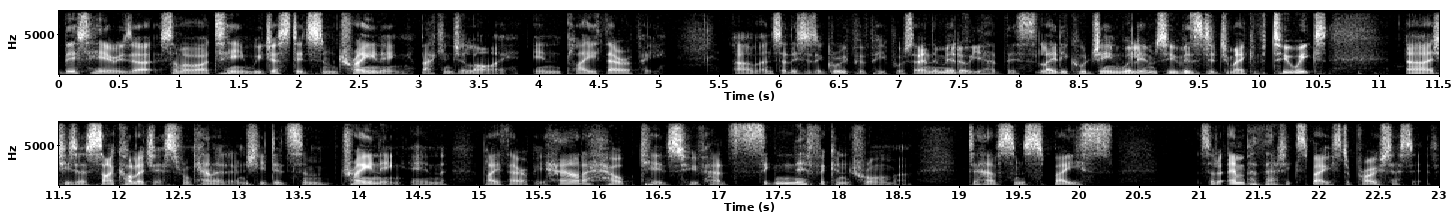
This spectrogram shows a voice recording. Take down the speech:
This here is uh, some of our team. We just did some training back in July in play therapy. Um, and so this is a group of people. So in the middle, you had this lady called Jean Williams who visited Jamaica for two weeks. Uh, she's a psychologist from Canada, and she did some training in play therapy, how to help kids who've had significant trauma to have some space, sort of empathetic space to process it.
